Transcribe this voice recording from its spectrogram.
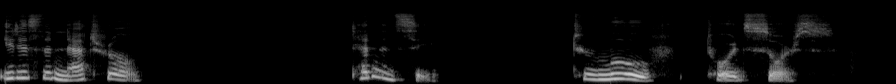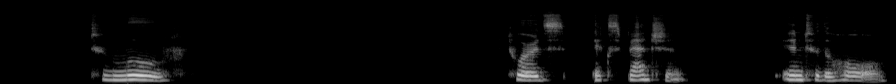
It is the natural tendency to move towards source, to move towards expansion into the whole.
